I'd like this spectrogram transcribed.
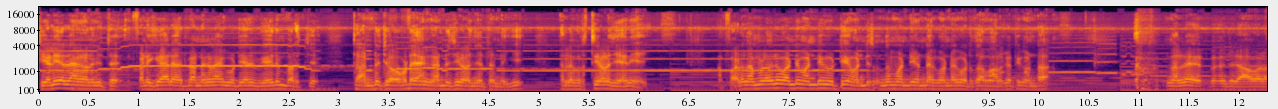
ചെളിയെല്ലാം കളഞ്ഞിട്ട് പണിക്കാരെ ഒരു പെണ്ണുങ്ങളെ കൂട്ടിയാൽ വേരും പറിച്ച് തണ്ട് ചോവടയാൻ കണ്ടിച്ച് കളഞ്ഞിട്ടുണ്ടെങ്കിൽ നല്ല വൃത്തിയുള്ള ചേനയായി. അപ്പോൾ നമ്മളൊരു വണ്ടി വണ്ടി കൂട്ടിയ വണ്ടി സ്വന്തം വണ്ടി ഉണ്ടെങ്കിൽ കൊണ്ടേ കൊടുത്താൽ മാർക്കറ്റിൽ കൊണ്ടാൽ നല്ല ഒരു ലാഭമുള്ള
